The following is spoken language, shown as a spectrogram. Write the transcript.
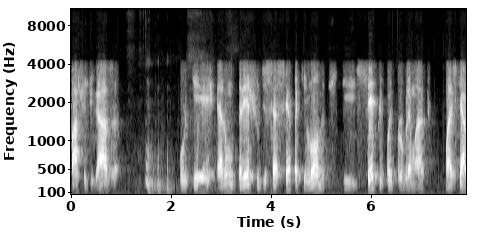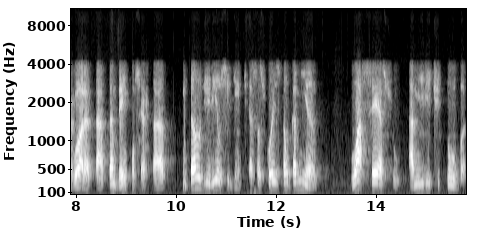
faixa de Gaza, porque era um trecho de 60 quilômetros que sempre foi problemático, mas que agora está também consertado. Então, eu diria o seguinte: essas coisas estão caminhando. O acesso a Miritituba,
